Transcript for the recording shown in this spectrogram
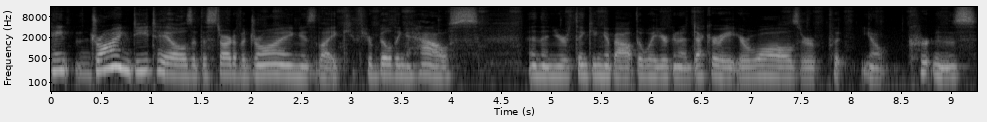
Paint, drawing details at the start of a drawing is like if you're building a house and then you're thinking about the way you're going to decorate your walls or put, you know, curtains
